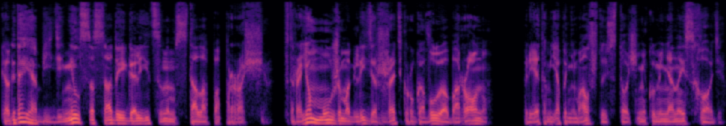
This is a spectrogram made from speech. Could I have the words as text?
Когда я объединился с Адой и Голицыным, стало попроще. Втроем мы уже могли держать круговую оборону. При этом я понимал, что источник у меня на исходе.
